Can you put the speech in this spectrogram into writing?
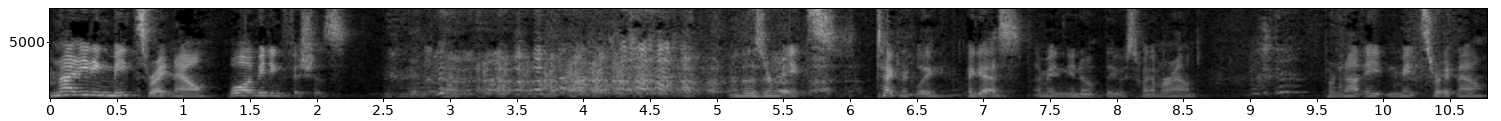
I'm not eating meats right now. Well, I'm eating fishes. And those are meats, technically, I guess. I mean, you know, they swam around. I'm not eating meats right now.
